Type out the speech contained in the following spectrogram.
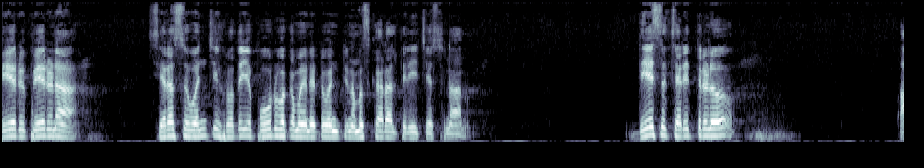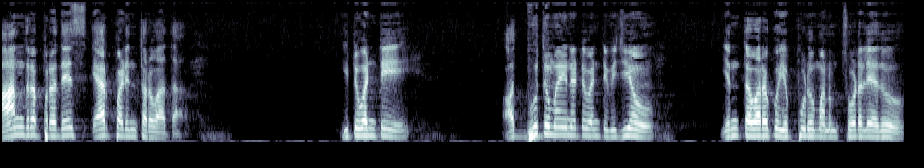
పేరు పేరున శిరస్సు వంచి హృదయపూర్వకమైనటువంటి నమస్కారాలు తెలియచేస్తున్నాను. దేశ చరిత్రలో ఆంధ్రప్రదేశ్ ఏర్పడిన తర్వాత ఇటువంటి అద్భుతమైనటువంటి విజయం ఇంతవరకు ఎప్పుడు మనం చూడలేదు.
